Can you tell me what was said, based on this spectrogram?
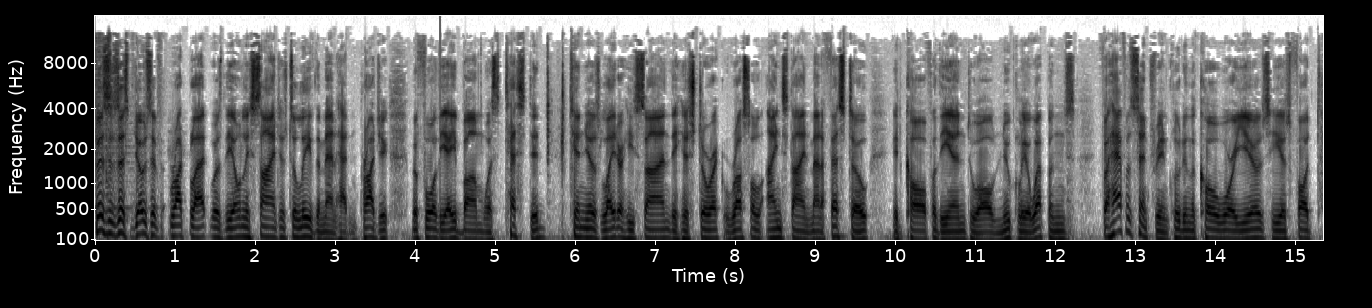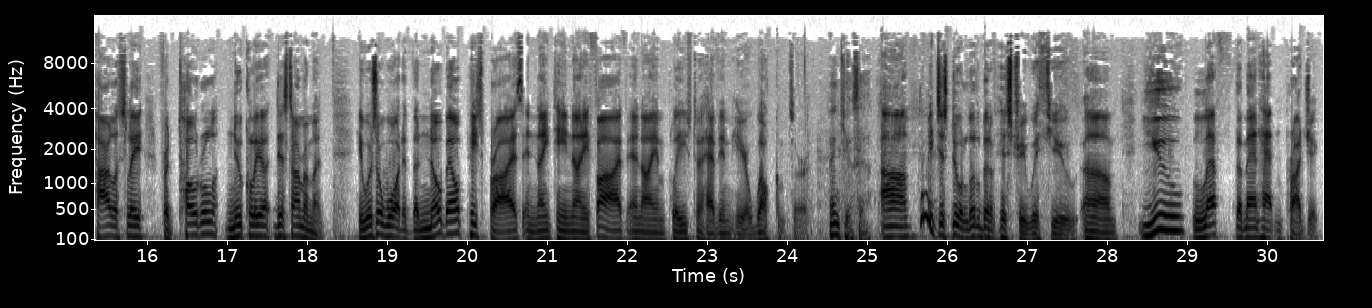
Physicist Joseph Rotblat was the only scientist to leave the Manhattan Project before the A-bomb was tested. Ten years later, he signed the historic Russell-Einstein Manifesto. It called for the end to all nuclear weapons. For half a century, including the Cold War years, he has fought tirelessly for total nuclear disarmament. He was awarded the Nobel Peace Prize in 1995, and I am pleased to have him here. Welcome, sir. Thank you, sir. Uh, let me just do a little bit of history with you. Um, you left the Manhattan Project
